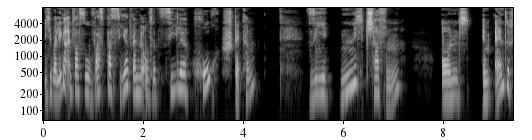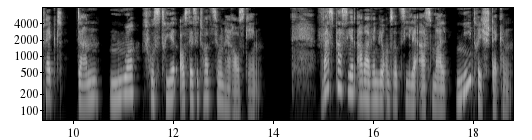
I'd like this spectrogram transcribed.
ich überlege einfach so, was passiert, wenn wir unsere Ziele hochstecken, sie nicht schaffen und im Endeffekt dann nur frustriert aus der Situation herausgehen. Was passiert aber, wenn wir unsere Ziele erstmal niedrig stecken?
